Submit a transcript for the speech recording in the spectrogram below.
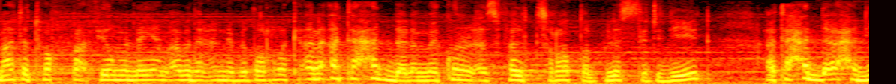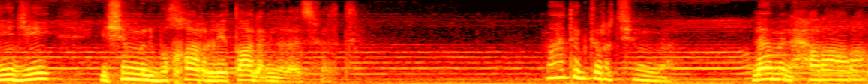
ما تتوقع في يوم من الأيام أبدا أنه بيضرك؟ أنا أتحدى لما يكون الأسفلت رطب لسه جديد أتحدى أحد يجي يشم البخار اللي طالع من الأسفلت. ما تقدر تشمه لا من حرارة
